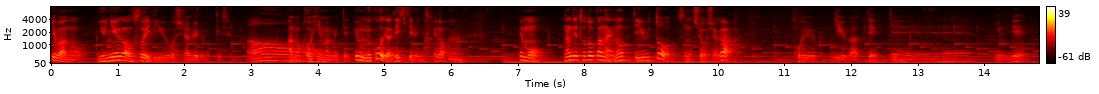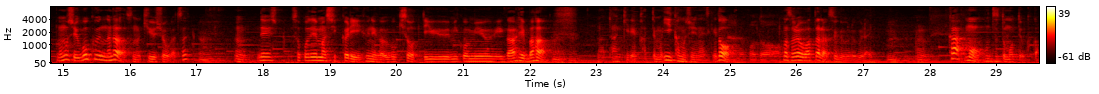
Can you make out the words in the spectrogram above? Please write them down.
要はあの輸入が遅い理由を調べるわけですよ。ああのコーヒー豆豆って。要は向こうではできてるんですけど、うん。でもなんで届かないのっていうとその商社がこういう理由があってってへいうんでまあもし動くんならその旧正月、えうん。うん、でそこでまあしっかり船が動きそうっていう見込みがあれば、まあ、短期で買ってもいいかもしれないですけど、なるほど。まあ、それ終わったらすぐ売るぐらい、うんうん、かもうずっと持っておくか。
